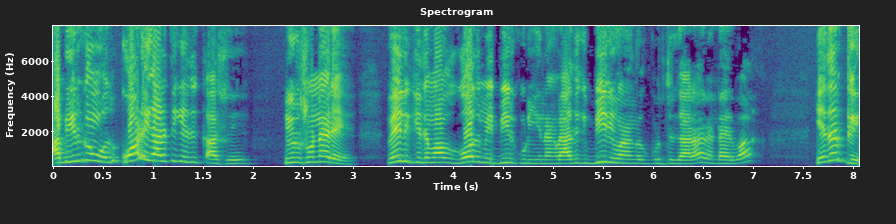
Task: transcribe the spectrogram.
அப்படி இருக்கும்போது கோடை காலத்துக்கு எதுக்கு காசு? இவர் சொன்னாரே வெயிலுக்கு இதமாக கோதுமை பீர் குடிக்கிறாங்களே அதுக்கு பீர் வாங்க கொடுத்துருக்காரா? ரெண்டாயிரம் எதற்கு?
